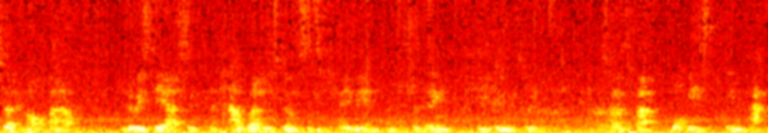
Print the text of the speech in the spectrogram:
spoken a lot about Luis Diaz and, how well he's done since he came in. I'm just wondering if you can sort of tell us about what his impact,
